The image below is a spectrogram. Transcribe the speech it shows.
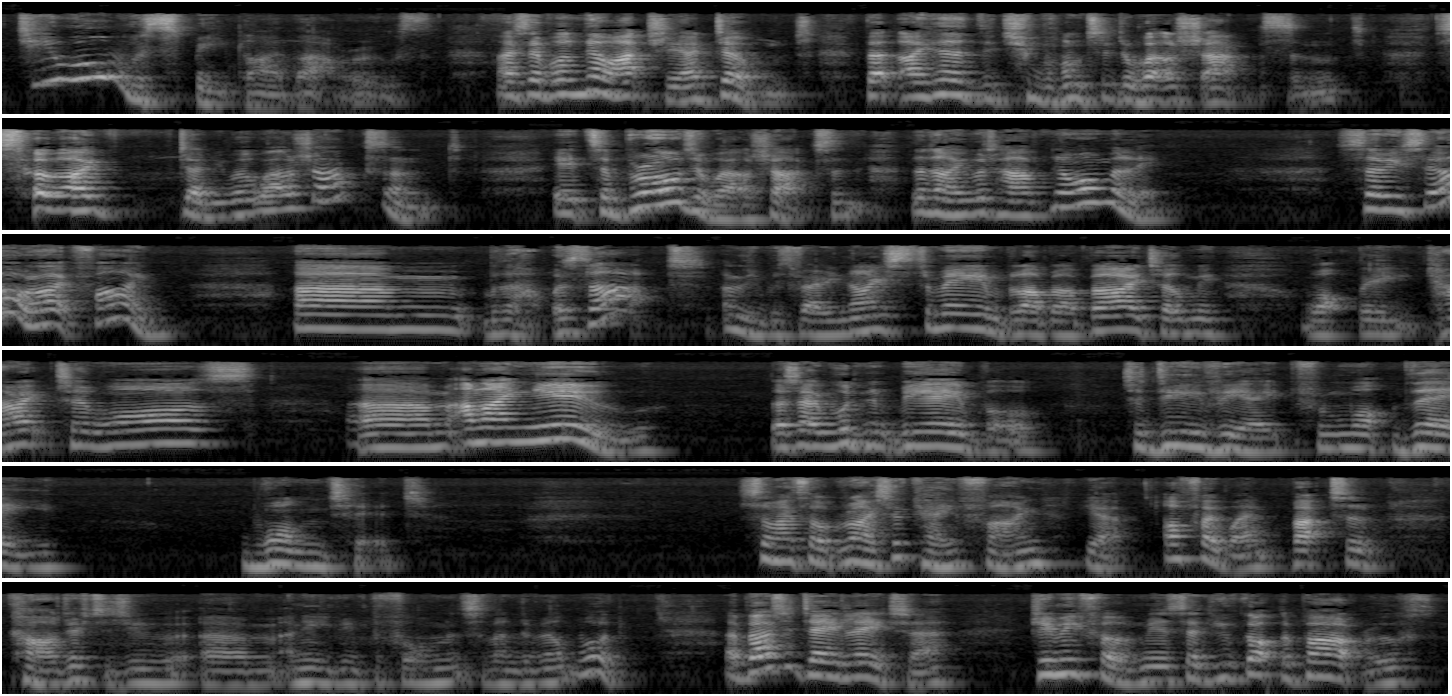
do you always speak like that, Ruth? I said, Well, no, actually, I don't. But I heard that you wanted a Welsh accent. So I've done you a Welsh accent. It's a broader Welsh accent than I would have normally. So he said, All right, fine. Um, that was that. And he was very nice to me and blah, blah, blah. He told me what the character was. Um, and I knew that I wouldn't be able to deviate from what they wanted. So I thought, right, okay, fine, yeah. Off I went back to Cardiff to do um, an evening performance of Under Milk Wood. About a day later, Jimmy phoned me and said, You've got the part, Ruth.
